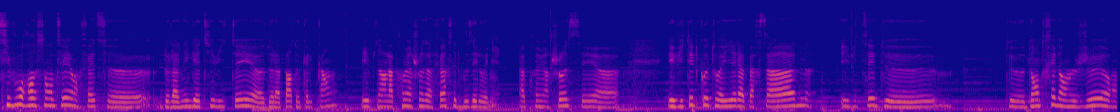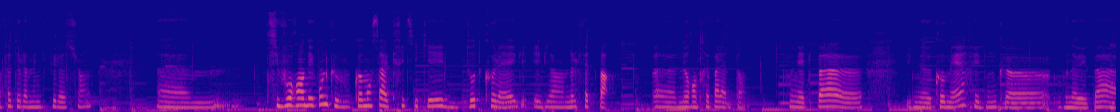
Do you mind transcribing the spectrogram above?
Si vous ressentez en fait euh, de la négativité euh, de la part de quelqu'un, eh bien la première chose à faire c'est de vous éloigner. La première chose c'est euh, éviter de côtoyer la personne, éviter de d'entrer dans le jeu en fait de la manipulation. si vous vous rendez compte que vous commencez à critiquer d'autres collègues, eh bien ne le faites pas. ne rentrez pas là-dedans. Vous n'êtes pas une commère et donc euh, vous n'avez pas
